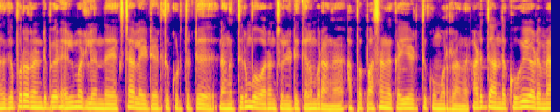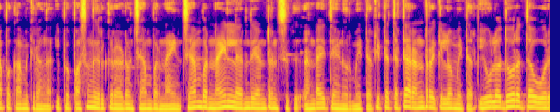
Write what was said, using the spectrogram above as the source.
அதுக்கப்புறம் ரெண்டு பேர் ஹெல்மெட்ல இருந்த எக்ஸ்ட்ரா லைட் எடுத்து கொடுத்துட்டு நாங்க திரும்ப வரோன்னு சொல்லிட்டு கிளம்புறாங்க. அப்ப பசங்க கையெடுத்து கும்பிடுறாங்க அடுத்து அந்த குகையோட மேப்பை காமிக்கிறாங்க. இப்ப பசங்க இருக்கிற இடம் சேம்பர் நைன் சேம்பர் நைன்ல இருந்து என்ட்ரன்ஸுக்கு ரெண்டாயிரத்தி ஐநூறு மீட்டர். கிட்டத்தட்ட ரெண்டரை கிலோமீட்டர். இவ்வளோ இவ்வளோ தூரத்தை ஒரு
